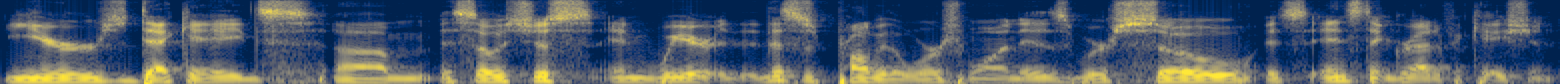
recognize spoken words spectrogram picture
years, decades. Um, so it's just and we're this is probably the worst one is we're so it's instant gratification,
